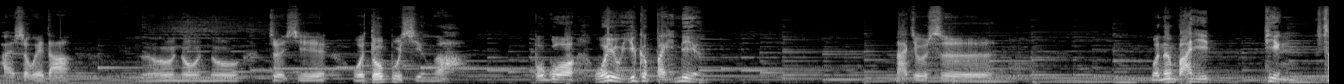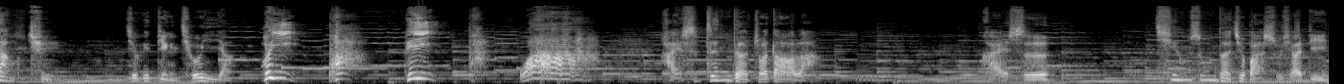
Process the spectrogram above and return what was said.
还是回答：“No no no，这些我都不行啊。不过我有一个本领，那就是我能把你顶上去，就跟顶球一样。嘿啪，嘿啪，哇！海狮真的做到了。海狮轻松的就把鼠小弟。”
